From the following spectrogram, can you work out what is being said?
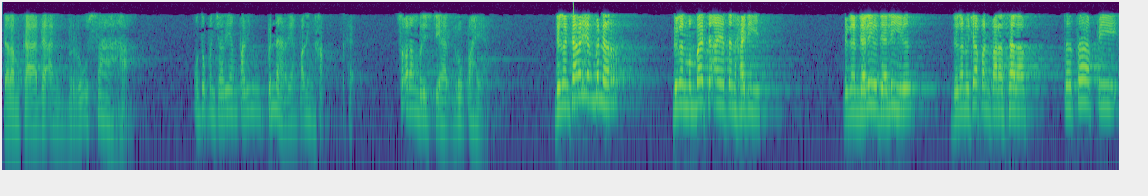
dalam keadaan berusaha untuk mencari yang paling benar, yang paling hak? Seorang beristihad berupaya. Dengan cara yang benar, dengan membaca ayat dan hadis, dengan dalil-dalil, dengan ucapan para salaf, tetapi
